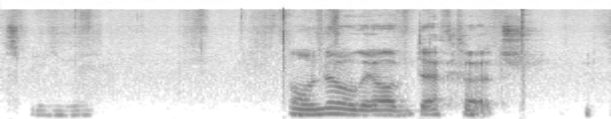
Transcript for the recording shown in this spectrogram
This goes away. Oh no, they all have death touch.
